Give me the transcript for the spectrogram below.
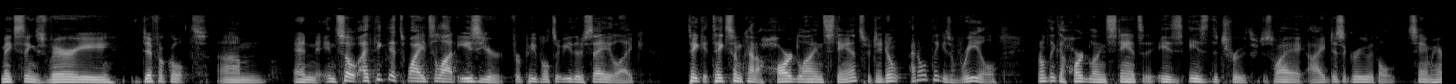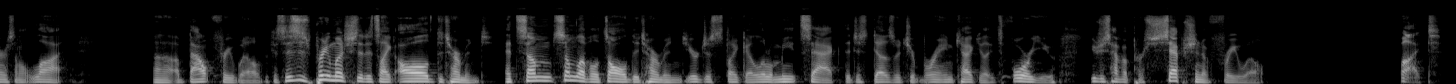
makes things very difficult. Um, and and so I think that's why it's a lot easier for people to either say like take it take some kind of hardline stance, which I don't I don't think is real. I don't think the hardline stance is is the truth, which is why I, disagree with Sam Harrison a lot uh, about free will because this is pretty much that it's like all determined at some some level. It's all determined. You're just like a little meat sack that just does what your brain calculates for you. You just have a perception of free will, but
